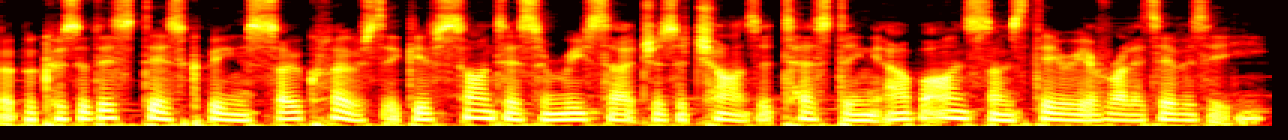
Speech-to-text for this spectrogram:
but because of this disk being so close it gives scientists and researchers a chance at testing Albert Einstein's theory of relativity.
